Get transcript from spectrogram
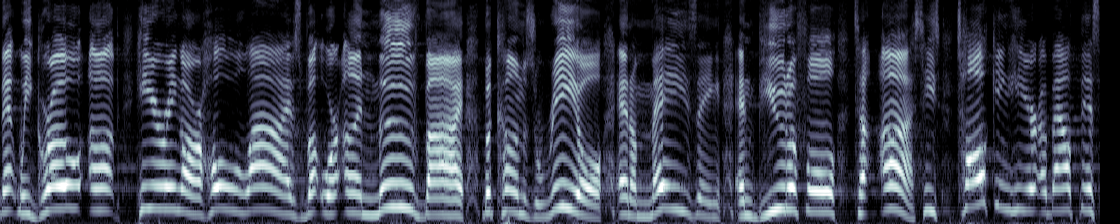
that we grow up hearing our whole lives but we're unmoved by becomes real and amazing and beautiful to us. He's talking here about this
